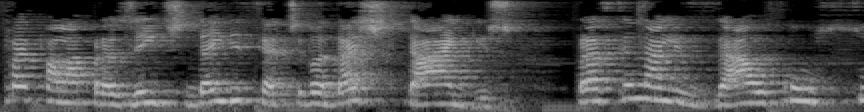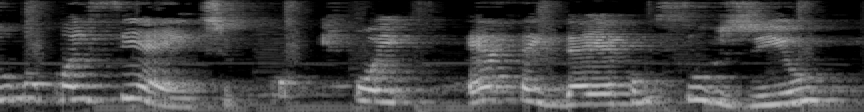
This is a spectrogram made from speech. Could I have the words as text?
Vai falar para gente da iniciativa das tags para sinalizar o consumo consciente. Como foi essa ideia? Como surgiu?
